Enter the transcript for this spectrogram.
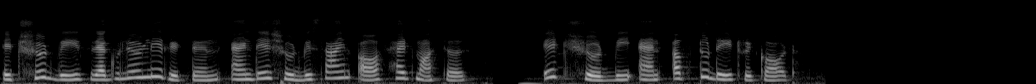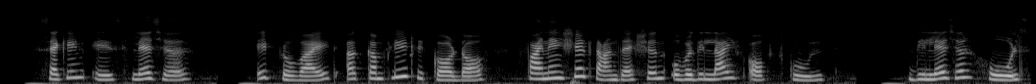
It should be regularly written and they should be signed off headmaster. It should be an up-to-date record. Second is ledger. It provides a complete record of financial transaction over the life of school. The ledger holds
